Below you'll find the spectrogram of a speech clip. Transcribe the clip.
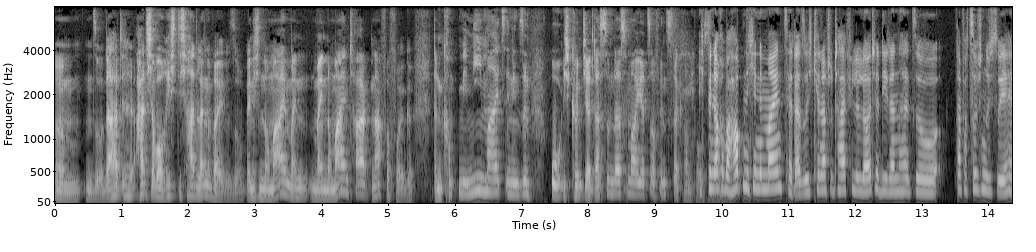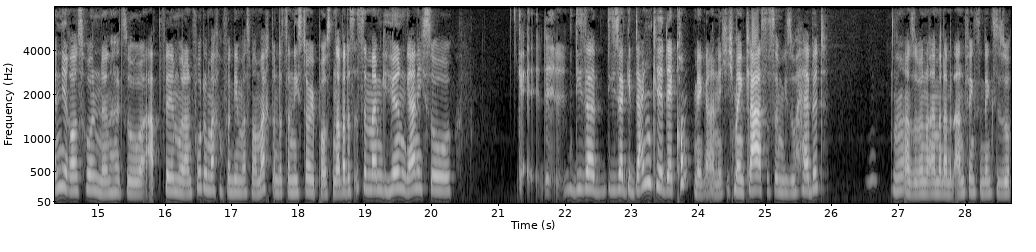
Ähm, und so, da hatte, hatte ich aber auch richtig hart Langeweile. So, wenn ich normal meinen, meinen normalen Tag nachverfolge, dann kommt mir niemals in den Sinn, oh, ich könnte ja das und das mal jetzt auf Instagram posten. Ich bin auch überhaupt nicht in dem Mindset. Also ich kenne auch total viele Leute, die dann halt so einfach zwischendurch so ihr Handy rausholen und dann halt so abfilmen oder ein Foto machen von dem, was man macht und das dann die Story posten. Aber das ist in meinem Gehirn gar nicht so. Dieser, dieser Gedanke, der kommt mir gar nicht. Ich meine, klar, es ist irgendwie so Habit. Ne? Also wenn du einmal damit anfängst, dann denkst du so,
